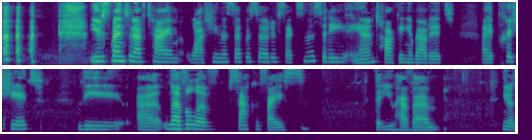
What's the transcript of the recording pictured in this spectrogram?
you've spent enough time watching this episode of Sex in the City and talking about it. I appreciate the uh, level of sacrifice that you have, um, you know,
